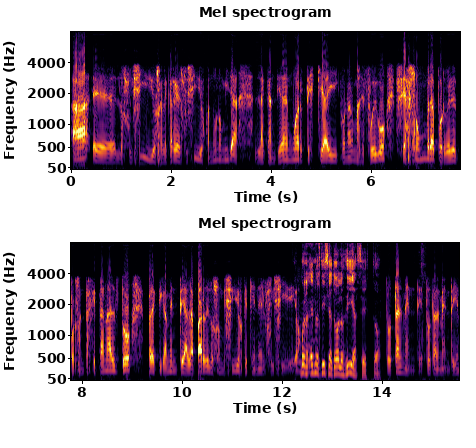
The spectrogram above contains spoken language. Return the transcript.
a eh, los suicidios, a la carga de suicidios. Cuando uno mira la cantidad de muertes que hay con armas de fuego, se asombra por ver el porcentaje tan alto, prácticamente a la par de los homicidios que tiene el suicidio. Bueno, es noticia todos los días esto. Totalmente, totalmente.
